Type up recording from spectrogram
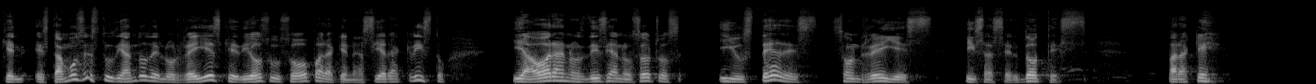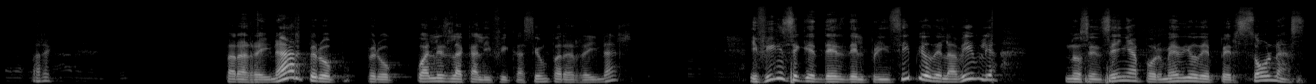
que estamos estudiando de los reyes que Dios usó para que naciera Cristo. Y ahora nos dice a nosotros, y ustedes son reyes y sacerdotes. ¿Para qué? Para, reinar, pero, pero ¿cuál es la calificación para reinar? Y fíjense que desde el principio de la Biblia nos enseña por medio de personas.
